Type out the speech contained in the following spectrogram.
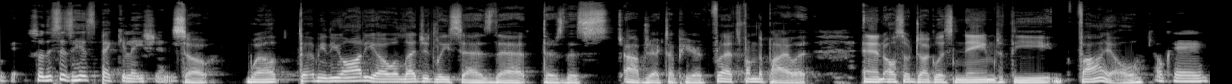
Okay, so this is his speculation. So, well, I mean, the audio allegedly says that there's this object up here. That's from the pilot. And also, Douglas named the file Okay,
